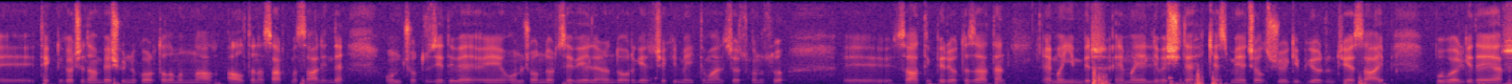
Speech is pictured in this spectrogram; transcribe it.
e, teknik açıdan 5 günlük ortalamanın al- altına sarkması halinde 13.37 ve e, 13.14 seviyelerine doğru geri çekilme ihtimali söz konusu. E, saatlik periyotta zaten EMA 21, EMA 55'i de kesmeye çalışıyor gibi görüntüye sahip. Bu bölgede eğer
